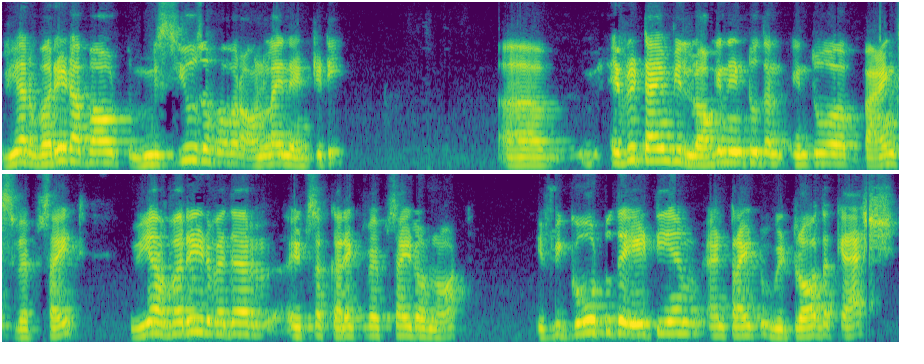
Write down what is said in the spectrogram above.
We are worried about misuse of our online entity. Uh, every time we log in into the into a bank's website, we are worried whether it's a correct website or not. If we go to the ATM and try to withdraw the cash,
